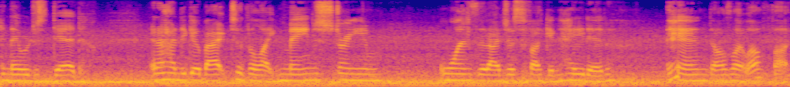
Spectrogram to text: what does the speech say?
and they were just dead. And I had to go back to the like mainstream ones that I just fucking hated. And I was like, well, fuck.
